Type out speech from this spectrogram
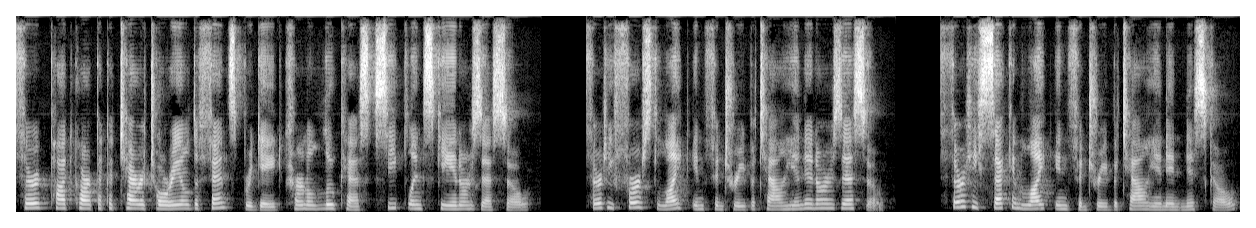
3rd Podkarpacka Territorial Defense Brigade Colonel Łukasz Ciepliński in Arzeso, 31st Light Infantry Battalion in Arzeso, 32nd Light Infantry Battalion in Nisko,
